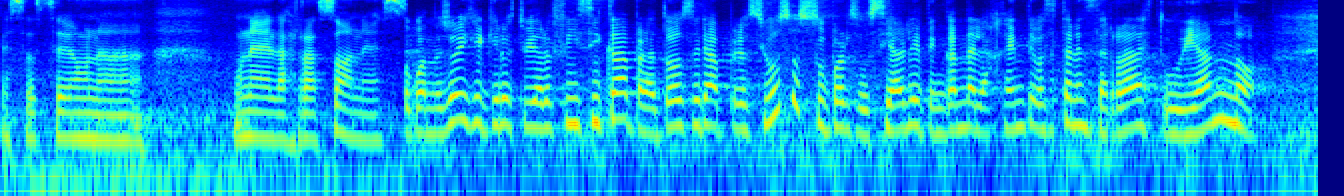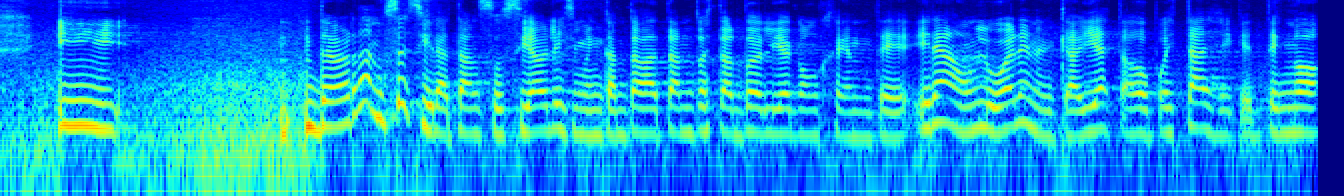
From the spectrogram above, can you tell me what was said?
esa sea una, una de las razones. Cuando yo dije quiero estudiar física, para todos era, pero si vos sos súper sociable te encanta la gente, vas a estar encerrada estudiando. Y de verdad no sé si era tan sociable y si me encantaba tanto estar todo el día con gente. Era un lugar en el que había estado puesta desde que tengo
